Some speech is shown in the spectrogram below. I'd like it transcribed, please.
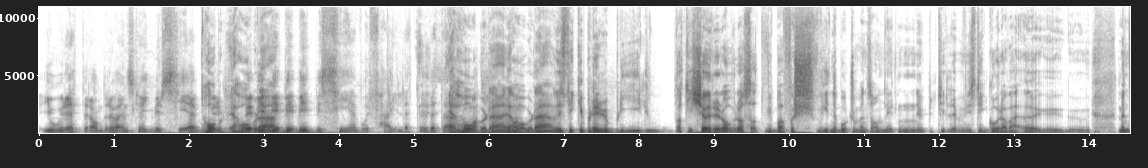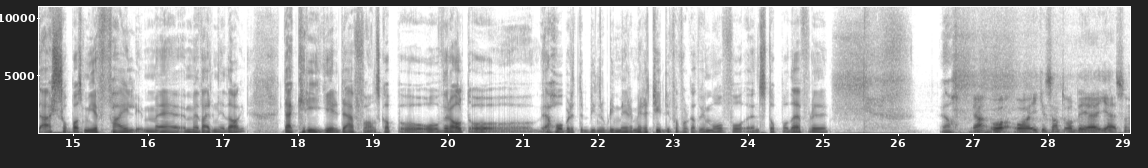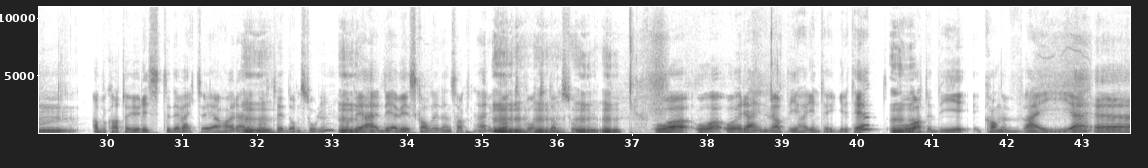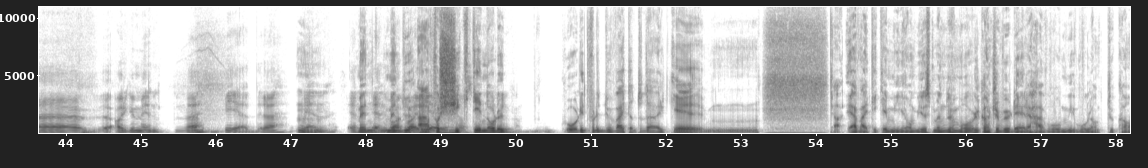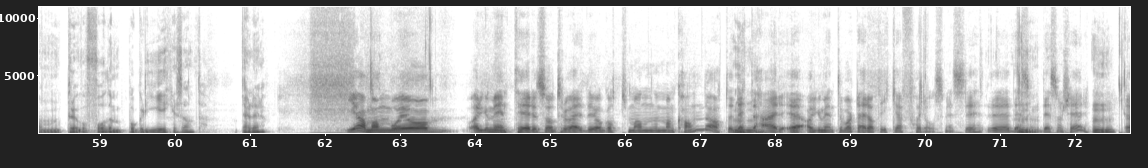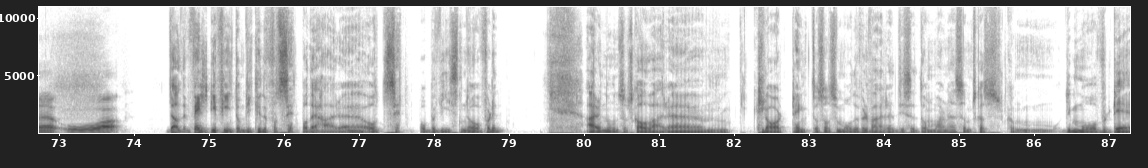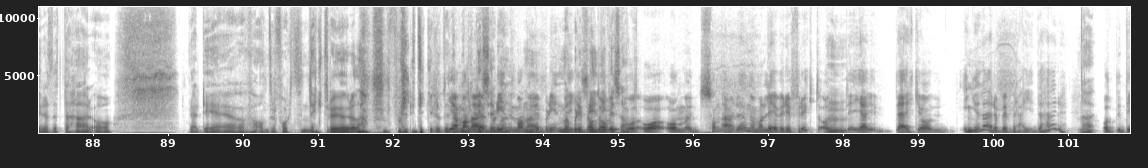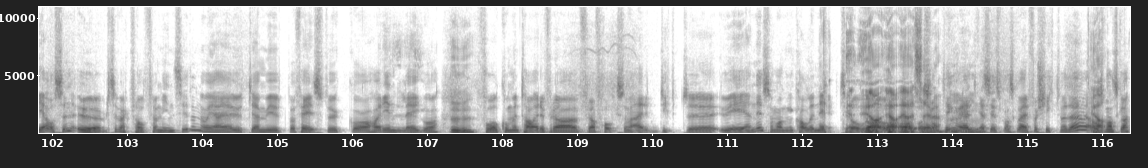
gjorde etter andre verdenskrig, vil se hvor, Håper- jeg håper vi, det. vi, vi, vi, vi ser hvor feil dette, dette er. Jeg man- håper det. jeg man- håper det. Hvis det ikke blir, blir at de kjører over oss, at vi bare forsvinner bort som en sånn liten ubetydelig Hvis de går av vei øh, Men det er såpass mye feil med, med verden i dag. Det er kriger, det er faenskap overalt. Og jeg håper dette begynner å bli mer og mer tydelig for folk at vi må få en stopp på det. For det Ja. Ja, og, og, ikke sant? og det jeg som advokat og jurist, det verktøyet jeg har, er å gå til domstolen. Og det er jo det vi skal i den saken her. Gå, til, gå til domstolen. Mm, Og, og, og regne med at de har integritet, Mm. og at de kan veie eh, argumentene bedre enn Mm. Men, en men du er forsiktig når du går dit, fordi du veit at det er ikke mm, ja, Jeg veit ikke mye om juss, men du må vel kanskje vurdere her hvor, hvor langt du kan prøve å få dem på glid, ikke sant? Eller? Ja, man må jo argumentere så troverdig og godt man, man kan. da, At mm. dette her, eh, Argumentet vårt er at det ikke er forholdsmessig, eh, det, som, det som skjer. Mm. Eh, og Det hadde vært veldig fint om de kunne få sett på det her, Mm. eh, og sett på bevisene. For det er det noen som skal være um, klartenkt, og sånn, så må det vel være disse dommerne som skal, skal De må vurdere dette her. og det er det andre folk nekter å gjøre, da. Politikere. det Ja, man er jo blind. Man er jo Mm. blind, Man blir ikke sant? blind, ikke sant? Og, og, og sånn er det når man lever i frykt. og Mm. det, jeg, det er ikke Ingen er å bebreide her. Nei. Og det er også en øvelse, i hvert fall fra min side. Når jeg er ute, jeg er mye ute på Facebook og har innlegg og Mm. får kommentarer fra, fra folk som er dypt uh, uenig, som mange kaller nettroll Ja, og, ja, og, sånne ting. Og jeg, Mm. jeg syns man skal være forsiktig med det. Ja. Altså Man skal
